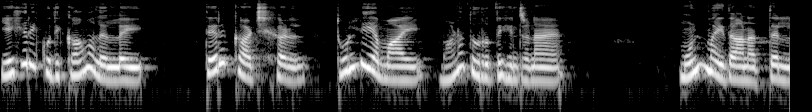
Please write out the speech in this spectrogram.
எகிரி குதிக்காமல் இல்லை. தெருக்காட்சிகள் துல்லியமாய் மனதுறுத்துகின்றன முன் மைதானத்தில்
